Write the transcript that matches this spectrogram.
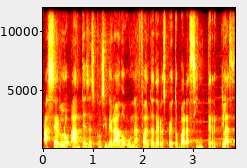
Hacerlo antes es considerado una falta de respeto para Sinterklaas.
